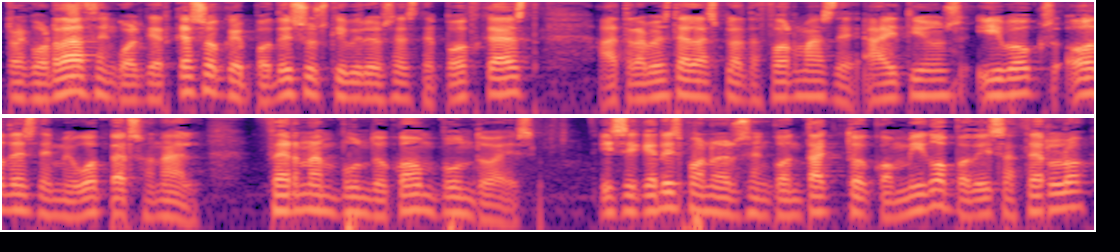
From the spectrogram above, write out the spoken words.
Recordad en cualquier caso que podéis suscribiros a este podcast a través de las plataformas de iTunes, Evox o desde mi web personal, fernan.com.es. Y si queréis poneros en contacto conmigo podéis hacerlo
